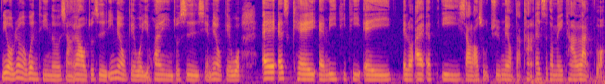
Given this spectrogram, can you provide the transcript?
你有任何问题呢，想要就是 email 给我，也欢迎就是写 mail 给我。A S K M E T T A L I F E 小老鼠 gmail.com Ask Meta Life 哦。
